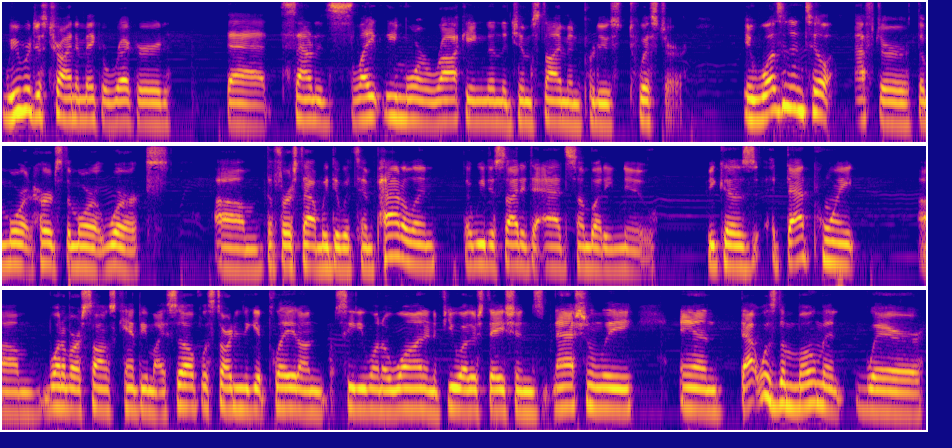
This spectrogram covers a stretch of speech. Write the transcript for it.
We were just trying to make a record that sounded slightly more rocking than the Jim Steinman produced Twister. It wasn't until after The More It Hurts, The More It Works, um, the first album we did with Tim Patalan, that we decided to add somebody new. Because at that point, um, one of our songs, Can't Be Myself, was starting to get played on CD 101 and a few other stations nationally. And that was the moment where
